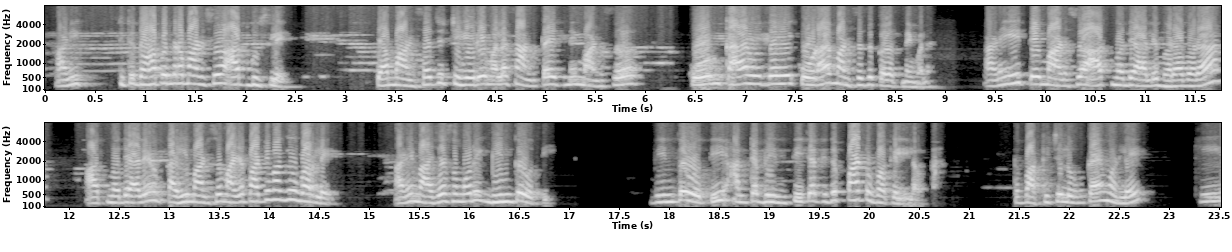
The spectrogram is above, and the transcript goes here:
आणि तिथे दहा पंधरा माणसं आत घुसले. त्या माणसाचे चेहरे मला सांगता येत नाही माणसं कोण काय होतं हे कोणा माणसाचं कळत नाही मला. आणि ते माणसं आतमध्ये आले भराभरा आतमध्ये आले काही माणसं माझ्या पाठीमागे उभारले. आणि माझ्यासमोर एक भिंत होती. भिंत होती आणि त्या भिंतीच्या तिथे पाठ उभा केलेला होता. तर बाकीचे लोक काय म्हणले की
